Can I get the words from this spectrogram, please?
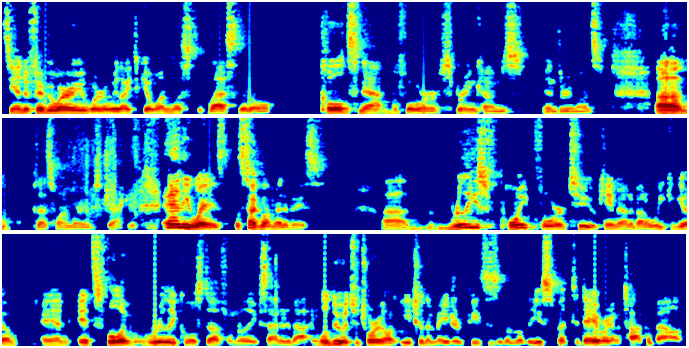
It's the end of February where we like to get one last, last little cold snap before spring comes in three months. Um, that's why I'm wearing this jacket. Anyways, let's talk about Metabase. Uh, release 0.42 came out about a week ago and it's full of really cool stuff I'm really excited about. And we'll do a tutorial on each of the major pieces of the release, but today we're going to talk about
